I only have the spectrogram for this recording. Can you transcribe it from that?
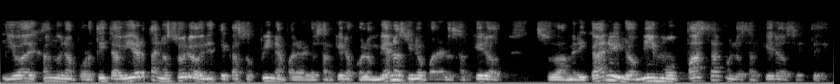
y va dejando una portita abierta, no solo en este caso Espina para los arqueros colombianos, sino para los arqueros sudamericanos, y lo mismo pasa con los arqueros este,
